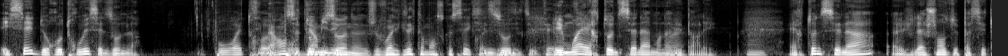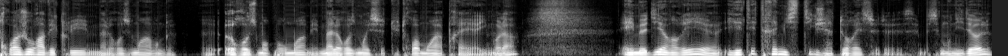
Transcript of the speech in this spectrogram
essaye de retrouver cette zone-là. Pour être C'est marrant pour ce terme dominer. zone. Je vois exactement ce que c'est. C'est une zone. Et moi, Ayrton Senna m'en avait parlé. Hmm. Ayrton Senna, euh, j'ai eu la chance de passer trois jours avec lui, malheureusement, avant que- euh, heureusement pour moi, mais malheureusement, il se tue trois mois après à Imola. Et il me dit, Henri, euh, il était très mystique, j'ai adoré, ce- c'est c'est mon idole,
